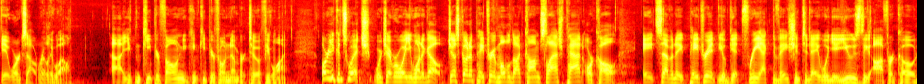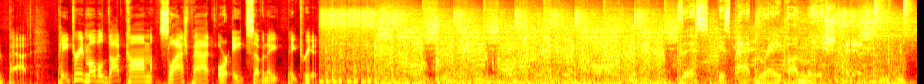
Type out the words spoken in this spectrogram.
It works out really well. Uh, you can keep your phone, you can keep your phone number too if you want. Or you can switch, whichever way you want to go. Just go to patriotmobile.com slash Pat or call 878 Patriot. You'll get free activation today when you use the offer code PAT. PatriotMobile.com slash Pat or 878 Patriot. This is Pat Gray Unleashed. It is.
